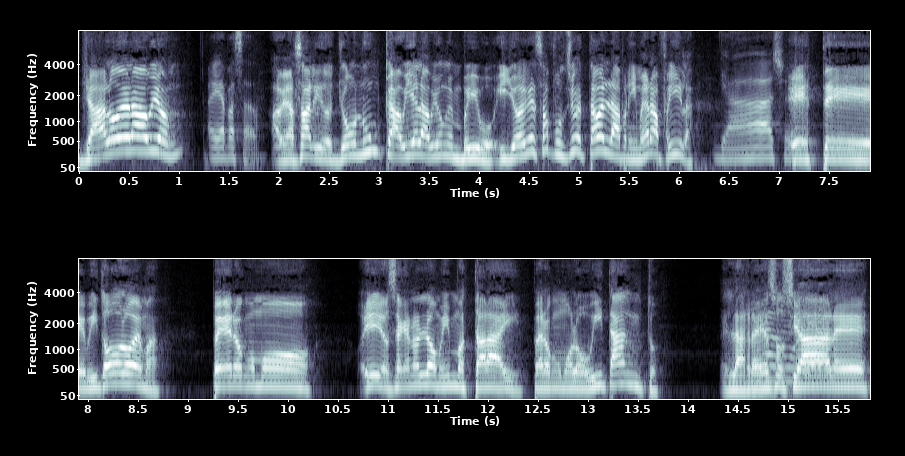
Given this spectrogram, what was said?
Ya lo del avión Había pasado. había salido. Yo nunca vi el avión en vivo. Y yo en esa función estaba en la primera fila. Ya, che. Este, vi todo lo demás. Pero como, oye, yo sé que no es lo mismo estar ahí, pero como lo vi tanto en las redes sociales,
